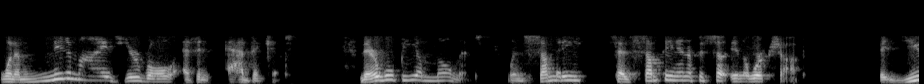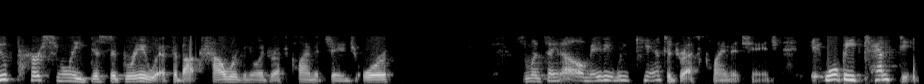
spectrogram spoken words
want to minimize your role as an advocate. There will be a moment when somebody says something in a, in a workshop that you personally disagree with about how we're going to address climate change or someone saying, oh, maybe we can't address climate change. It will be tempting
